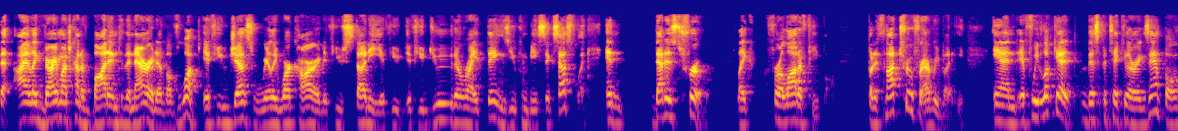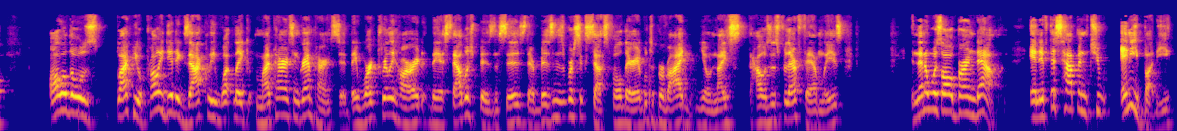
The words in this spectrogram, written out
that I like very much kind of bought into the narrative of look, if you just really work hard, if you study, if you if you do the right things, you can be successful. And that is true, like for a lot of people, but it's not true for everybody. And if we look at this particular example, all of those black people probably did exactly what like my parents and grandparents did. They worked really hard, they established businesses, their businesses were successful, they're able to provide, you know, nice houses for their families. And then it was all burned down. And if this happened to anybody,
